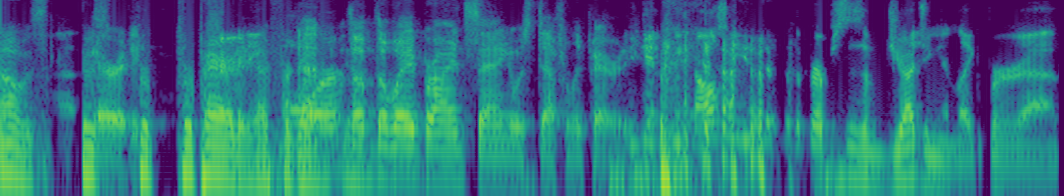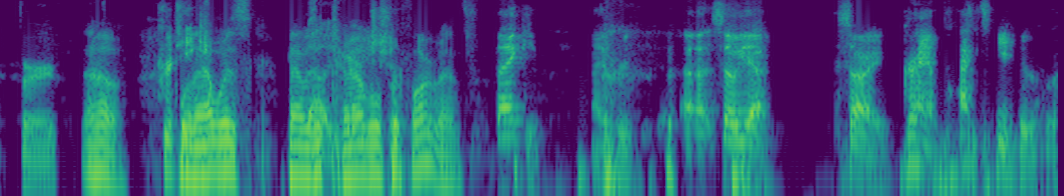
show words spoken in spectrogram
oh, it was, it was parody. For, for parody. Parody I forget. or the yeah. the way Brian sang it was definitely we parody. can we can also use it for the purposes of judging it, like for uh, for Oh, critiquing. well, that was that was a terrible performance. Thank you. I appreciate it. Uh, so yeah, sorry, Graham. Back to you.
